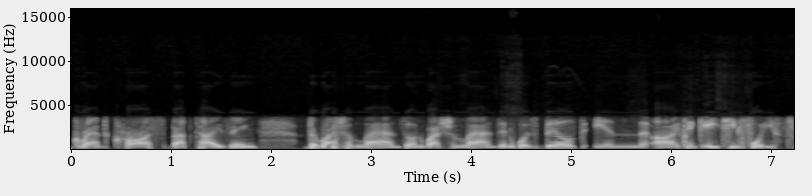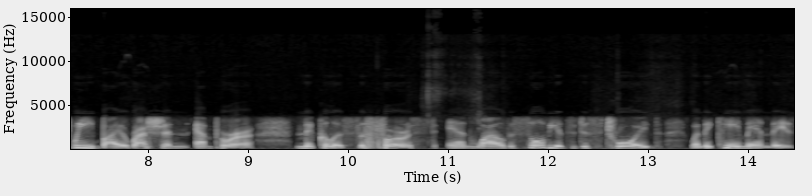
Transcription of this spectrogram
grand cross baptizing the Russian lands on Russian land, and was built in uh, I think 1843 by a Russian emperor Nicholas I. And while the Soviets destroyed when they came in, they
